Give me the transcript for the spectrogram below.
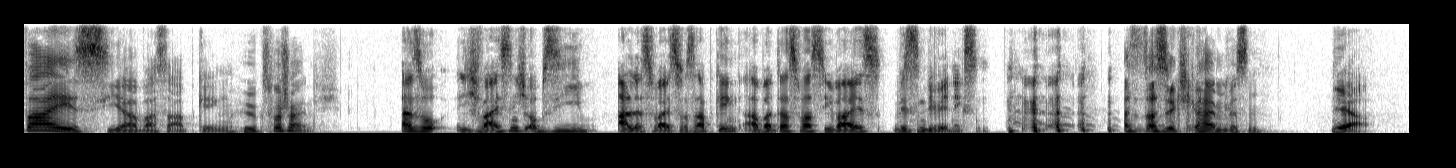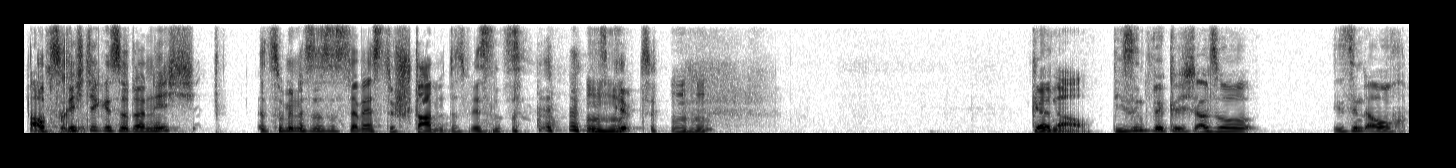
weiß ja, was abging. Höchstwahrscheinlich. Also, ich weiß nicht, ob sie alles weiß, was abging, aber das, was sie weiß, wissen die wenigsten. Also, das ist wirklich Geheimwissen. Ja. Ob es richtig ist oder nicht, zumindest ist es der beste Stand des Wissens, es Mhm. gibt. Mhm. Genau. Die sind wirklich, also, die sind auch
